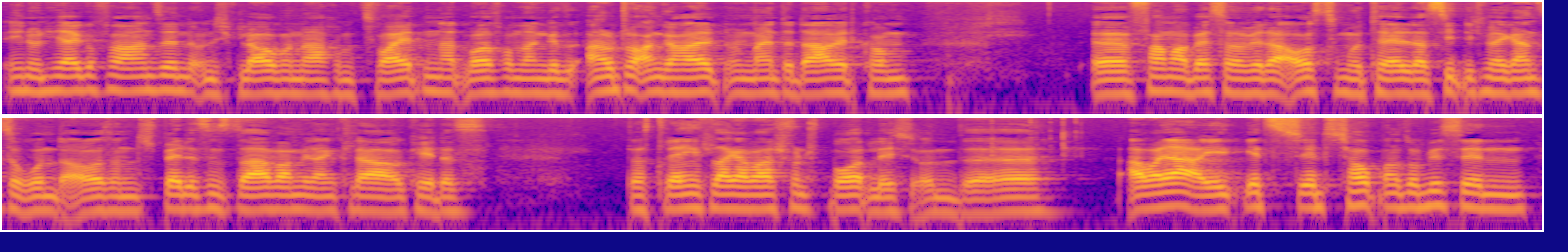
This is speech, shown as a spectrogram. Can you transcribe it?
hin und her gefahren sind und ich glaube, nach dem zweiten hat Wolfram dann ein Auto angehalten und meinte, David, komm, äh, fahr mal besser wieder aus zum Hotel, das sieht nicht mehr ganz so rund aus. Und spätestens da war mir dann klar, okay, das, das Trainingslager war schon sportlich. Und äh, aber ja, jetzt, jetzt schaut man so ein bisschen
